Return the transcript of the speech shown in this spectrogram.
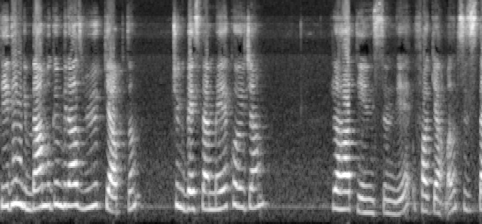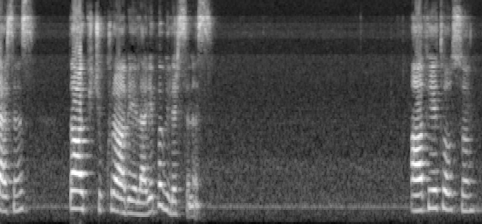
Dediğim gibi ben bugün biraz büyük yaptım. Çünkü beslenmeye koyacağım. Rahat yenilsin diye ufak yapmadım. Siz isterseniz daha küçük kurabiyeler yapabilirsiniz. Afiyet olsun.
